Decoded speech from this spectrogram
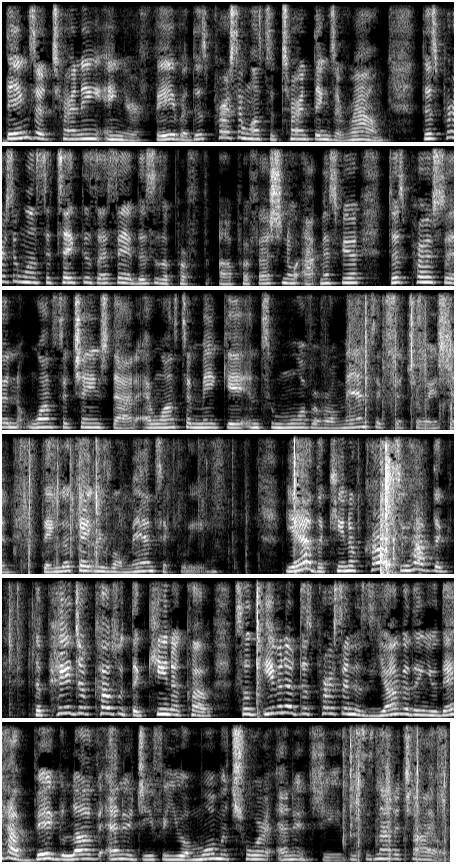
Things are turning in your favor. This person wants to turn things around. This person wants to take this. I said this is a, prof a professional atmosphere. This person wants to change that and wants to make it into more of a romantic situation. They look at you romantically. Yeah, the King of Cups. You have the, the Page of Cups with the King of Cups. So even if this person is younger than you, they have big love energy for you, a more mature energy. This is not a child.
